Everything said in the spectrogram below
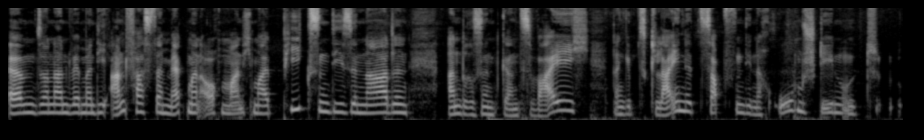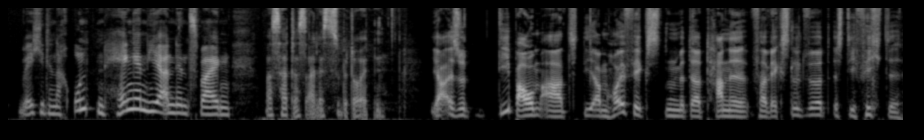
ähm, sondern wenn man die anfasst, dann merkt man auch manchmal pieksen diese Nadeln, andere sind ganz weich, dann gibt es kleine Zapfen, die nach oben stehen und welche, die nach unten hängen hier an den Zweigen. Was hat das alles zu bedeuten? Ja, also die Baumart, die am häufigsten mit der Tanne verwechselt wird, ist die Fichte.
